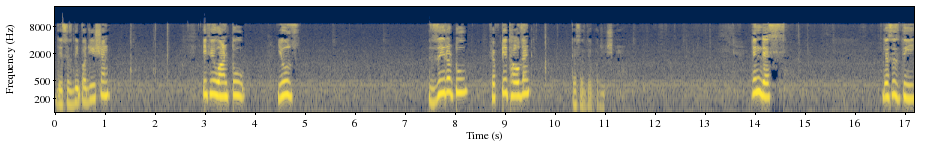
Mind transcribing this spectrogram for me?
this is the position. If you want to use 0 to 50000 this is the position. In this this is the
